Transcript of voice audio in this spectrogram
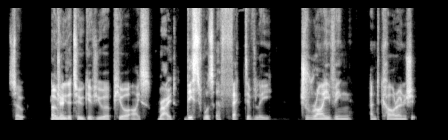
So only Okay. the two gives you a pure ice. right. This was effectively driving and car ownership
